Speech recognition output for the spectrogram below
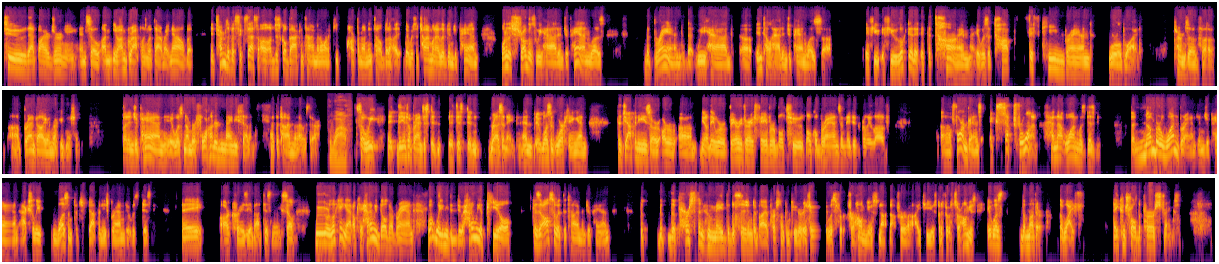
to that buyer journey, and so I'm you know I'm grappling with that right now, but in terms of a success, I'll, I'll, just go back in time. And I don't want to keep harping on Intel, but I, there was a time when I lived in Japan. One of the struggles we had in Japan was the brand that we had, uh, Intel had in Japan was, uh, if you if you looked at it at the time, it was a top 15 brand worldwide in terms of uh, uh brand value and recognition. But in Japan, it was number 497 at the time that I was there. Wow. So we, it, the Intel brand just didn't, it just didn't resonate and it wasn't working. And the Japanese are, are um, you know, they were very, very favorable to local brands and they didn't really love uh, foreign brands except for one. And that one was Disney. The number one brand in Japan actually wasn't a Japanese brand, it was Disney. They are crazy about Disney. So we were looking at okay, how do we build our brand? What we need to do? How do we appeal? Because also at the time in Japan, the, the, the person who made the decision to buy a personal computer, if it was for, for home use, not, not for uh, IT use, but if it was for home use, it was the mother, the wife. They controlled the purse strings.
